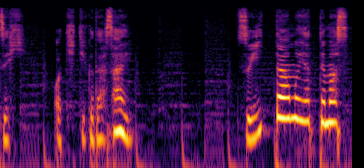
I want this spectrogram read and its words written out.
ぜひお聞きください。Twitter もやってます。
